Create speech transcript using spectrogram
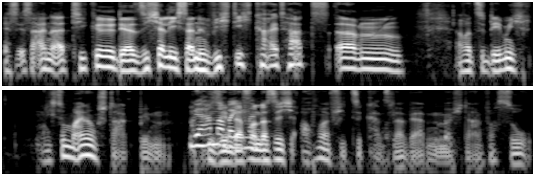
es ist ein Artikel, der sicherlich seine Wichtigkeit hat, ähm, aber zu dem ich nicht so meinungsstark bin. Wir Abgesehen haben aber davon, dass ich auch mal Vizekanzler werden möchte, einfach so.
